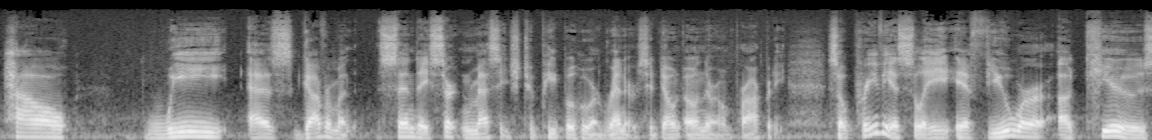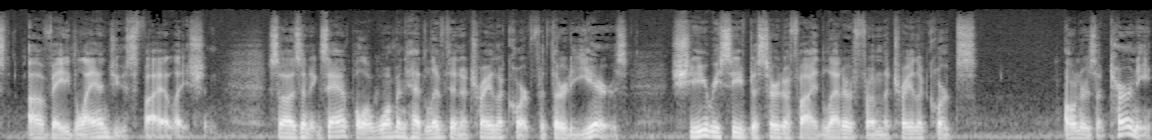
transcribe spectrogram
how we as government send a certain message to people who are renters who don't own their own property. So previously, if you were accused of a land use violation, so as an example, a woman had lived in a trailer court for 30 years. She received a certified letter from the trailer court's owner's attorney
